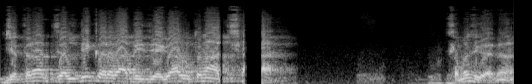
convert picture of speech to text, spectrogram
जितना जल्दी करवा दीजिएगा, उतना अच्छा है। समझ गए ना?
